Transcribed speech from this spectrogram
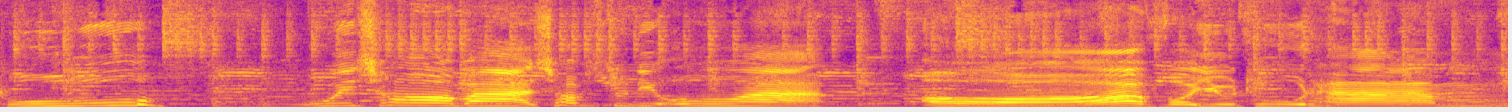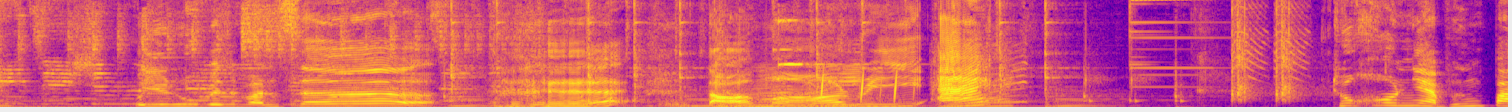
หูอโอ้อุ้ยชอบอะ ชอบสตูดิโออะ อ๋อ for you to ทำ for you to เป็นสปอนเซอร์ ต่อหมอ react ทุกคนอย่าเพิ่งไป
